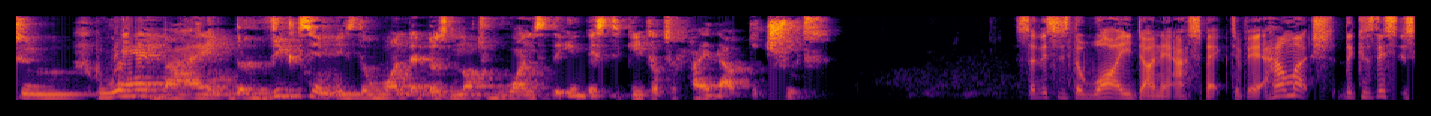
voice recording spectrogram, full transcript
to, whereby the victim is the one that does not want the investigator to find out the truth. So this is the why done it aspect of it. How much? Because this is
